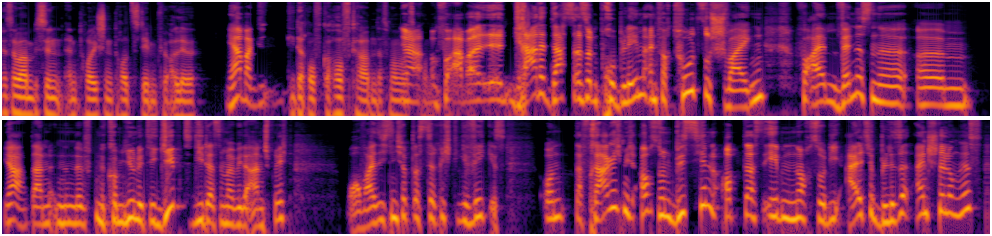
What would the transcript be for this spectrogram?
Ist aber ein bisschen enttäuschend trotzdem für alle, Ja, aber die darauf gehofft haben, dass mal was Ja, kommt. aber äh, gerade das, also ein Problem einfach totzuschweigen, vor allem wenn es eine, ähm, ja, dann eine, eine Community gibt, die das immer wieder anspricht, boah, weiß ich nicht, ob das der richtige Weg ist. Und da frage ich mich auch so ein bisschen, ob das eben noch so die alte Blizzard-Einstellung ist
